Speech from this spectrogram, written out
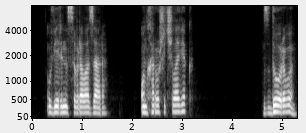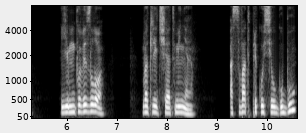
— уверенно соврала Зара. «Он хороший человек». «Здорово. Ему повезло. В отличие от меня». Асват прикусил губу,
